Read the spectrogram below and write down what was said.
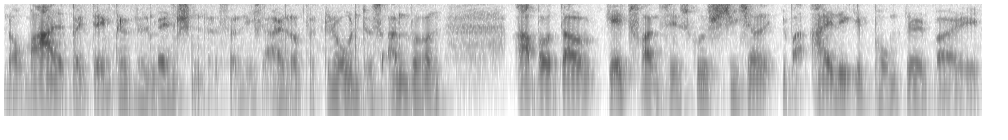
normal bei denkenden Menschen. Das ist ja nicht einer der Klon des anderen. Aber da geht Franziskus sicher über einige Punkte bei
